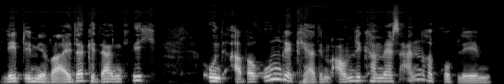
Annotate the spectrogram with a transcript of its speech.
lebt in mir weiter gedanklich. Und aber umgekehrt, im Augenblick haben wir das andere Problem,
